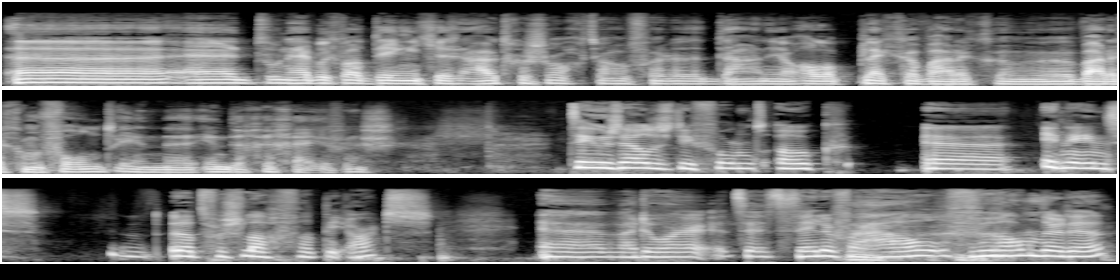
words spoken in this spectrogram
En toen heb ik wat dingetjes uitgezocht over Daniel. Alle plekken waar ik hem, waar ik hem vond in, in de gegevens. Theo Zelders die vond ook ineens dat verslag van die arts. waardoor het, het, hele verhaal veranderde.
